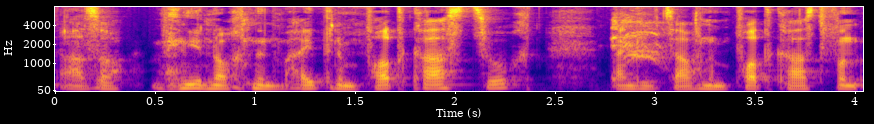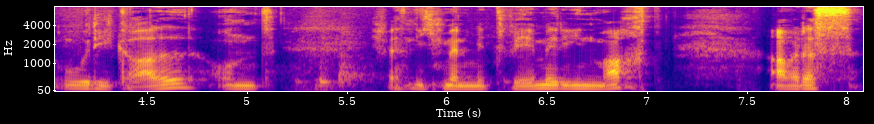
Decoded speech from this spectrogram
also, wenn ihr noch einen weiteren Podcast sucht, dann gibt es auch einen Podcast von Uri Gall und ich weiß nicht mehr, mit wem er ihn macht, aber das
